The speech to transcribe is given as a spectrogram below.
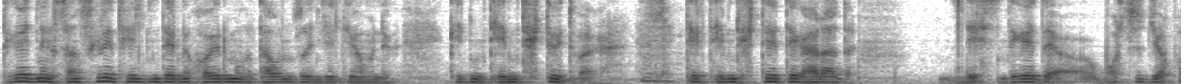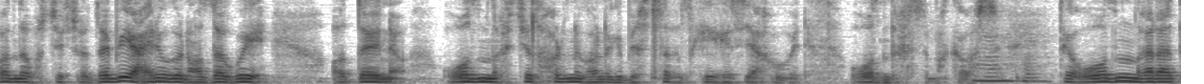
Тэгээд нэг санскрит хэлэн дээр нэг 2500 жилийн өмнө хэдэн тэмдэгтүүд байгаа. Тэр тэмдэгтүүдийг хараад лээсэн. Тэгээд буцаж Японд буцаж за би хариуг нь олоогүй. Одоо энэ ууланд гарчил 21 хоног бяцлал хийхээс яах вэ гэд ууланд гарсан Макаос. Тэгээ ууланд гараад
